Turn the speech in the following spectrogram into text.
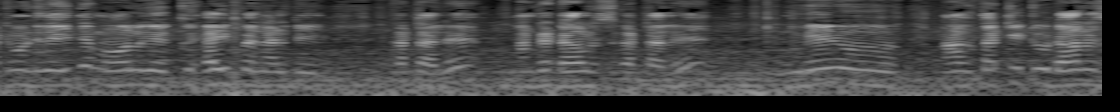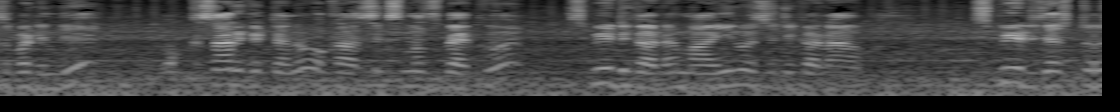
అటువంటిది అయితే మామూలుగా ఎక్కువ హై పెనాల్టీ కట్టాలి. హండ్రెడ్ డాలర్స్ కట్టాలి. నేను నాకు థర్టీ టూ డాలర్స్ పడింది. ఒక్కసారి కట్టాను ఒక సిక్స్ మంత్స్ బ్యాక్. స్పీడ్ కాడ మా యూనివర్సిటీ కాడ స్పీడ్ జస్ట్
